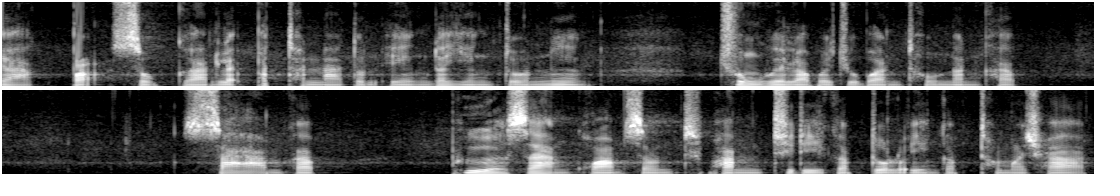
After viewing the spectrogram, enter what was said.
จากประสบการณ์และพัฒนาตนเองได้อย่างต่อเนื่อง ช่วงเวลาปัจจุบันเท่านั้นครับ 3. ครับ เพื่อสร้างความสัมพันธ์ที่ดีกับตัวเราเองกับธรรมชาติ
